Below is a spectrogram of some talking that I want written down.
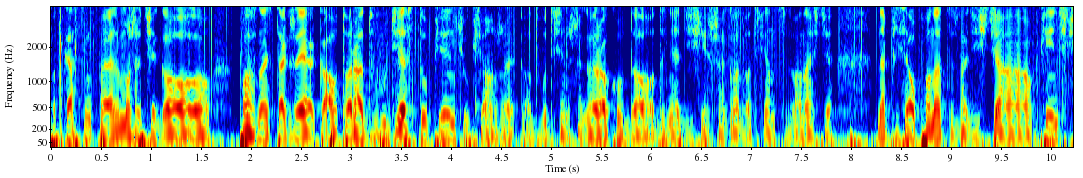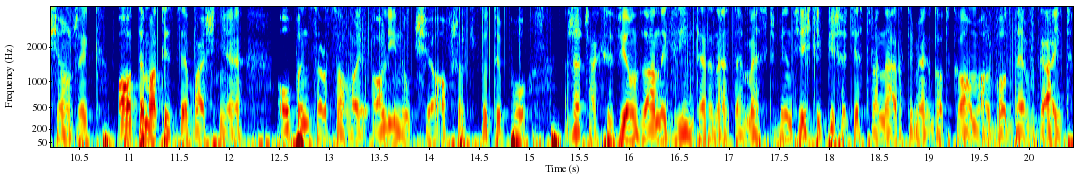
podcasting.pl, możecie go poznać także jako autora 25 książek od 2000 roku do dnia dzisiejszego 2012. Napisał ponad 25 książek o tematyce właśnie open source'owej, o Linuxie, o wszelkiego typu rzeczach związanych z internetem. Więc jeśli piszecie stronę artymiak.com albo devguide.net,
